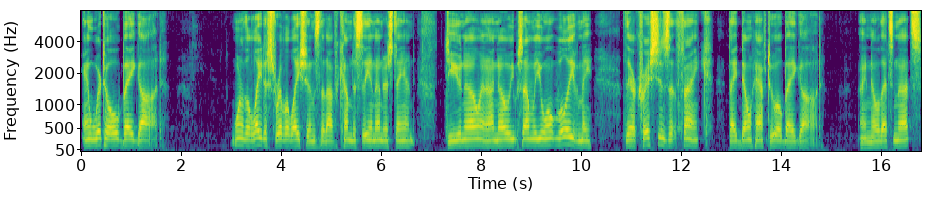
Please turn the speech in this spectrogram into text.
and we're to obey God. One of the latest revelations that I've come to see and understand. Do you know, and I know some of you won't believe me, there are Christians that think they don't have to obey God. I know that's nuts.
